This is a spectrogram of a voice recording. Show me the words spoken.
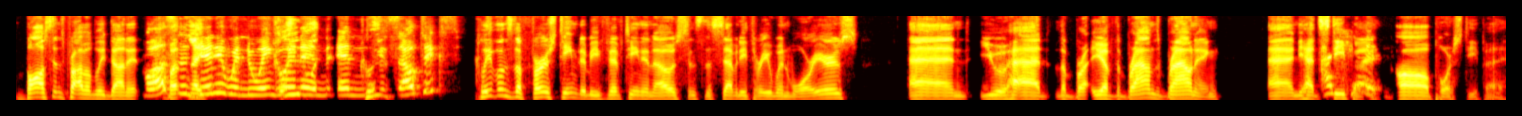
Boston's probably done it. Boston like, did it with New England Cleveland- and, and Cle- the Celtics. Cleveland's the first team to be 15 and 0 since the 73 win Warriors. And you had the you have the Browns Browning and you had I Stipe. Oh, poor Stipe.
